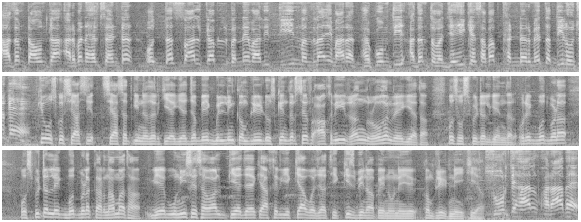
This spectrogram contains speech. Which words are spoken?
آزم ٹاؤن کا اربن ہیلتھ سینٹر اور دس سال قبل بننے والی تین منزلہ عمارت حکومتی عدم توجہی کے سبب کھنڈر میں تبدیل ہو چکے ہیں۔ کیوں اس کو سیاست کی نظر کیا گیا؟ جب ایک بلڈنگ بلڈنگ کمپلیٹ اس کے اندر صرف آخری رنگ روغن رہ گیا تھا اس ہسپیٹل کے اندر اور ایک بہت بڑا ہسپیٹل ایک بہت بڑا کارنامہ تھا۔ یہ انہی سے سوال کیا جائے کہ آخر یہ کیا وجہ تھی؟ کس بنا پہ انہوں نے یہ کمپلیٹ نہیں کیا؟ صورتحال خراب ہے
